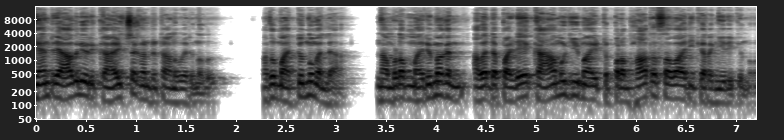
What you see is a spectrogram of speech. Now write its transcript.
ഞാൻ രാവിലെ ഒരു കാഴ്ച കണ്ടിട്ടാണ് വരുന്നത്. അത് മറ്റൊന്നുമല്ല നമ്മുടെ മരുമകൻ അവന്റെ പഴയ കാമുകിയുമായിട്ട് പ്രഭാത സവാരിക്ക് ഇറങ്ങിയിരിക്കുന്നു.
